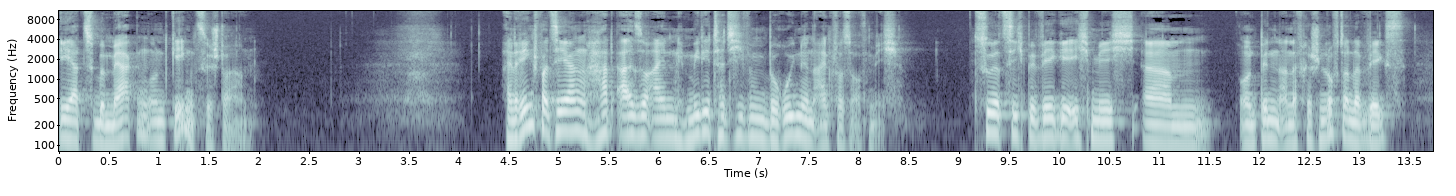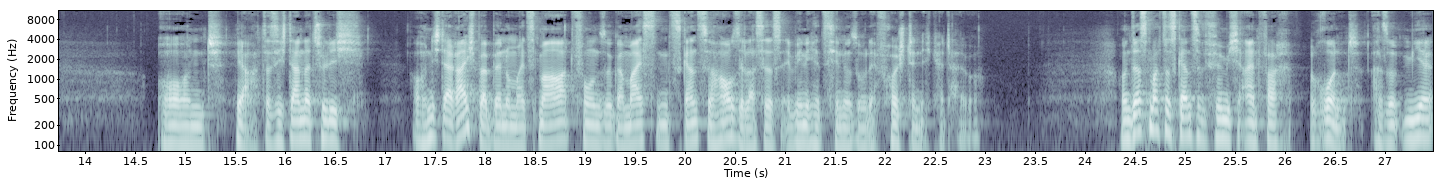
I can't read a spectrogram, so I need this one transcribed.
eher zu bemerken und gegenzusteuern. Ein Regenspaziergang hat also einen meditativen, beruhigenden Einfluss auf mich. Zusätzlich bewege ich mich ähm, und bin an der frischen Luft unterwegs. Und ja, dass ich dann natürlich auch nicht erreichbar bin und mein Smartphone sogar meistens ganz zu Hause lasse, das erwähne ich jetzt hier nur so der Vollständigkeit halber. Und das macht das Ganze für mich einfach rund. Also mir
